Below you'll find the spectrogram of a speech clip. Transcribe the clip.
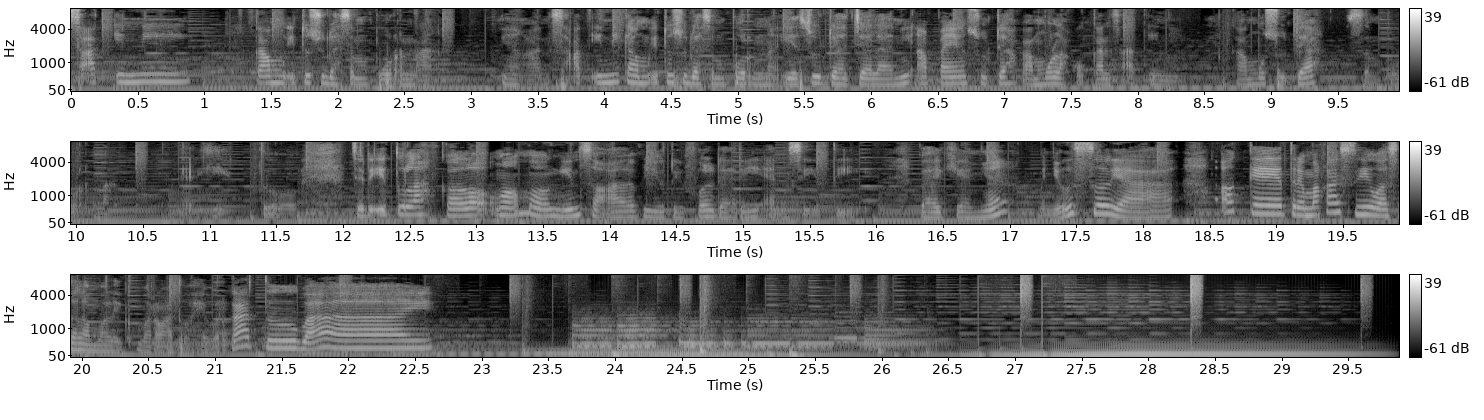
saat ini kamu itu sudah sempurna ya kan saat ini kamu itu sudah sempurna ya sudah jalani apa yang sudah kamu lakukan saat ini kamu sudah sempurna kayak gitu. Jadi itulah kalau ngomongin soal beautiful dari NCT bahagianya menyusul ya. Oke terima kasih. Wassalamualaikum warahmatullahi wabarakatuh. Bye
